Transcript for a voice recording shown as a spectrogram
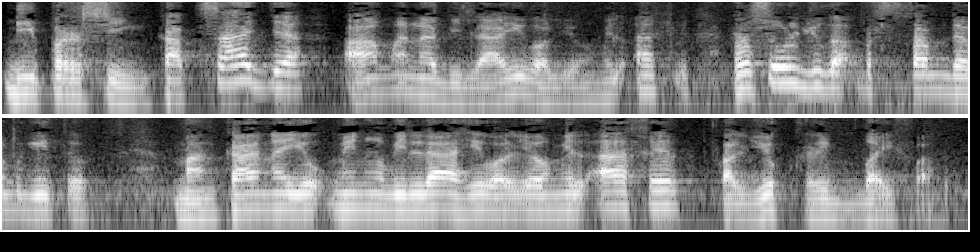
dipersingkat saja. Amanah billahi wal yaumil akhir. Rasul juga bersabda begitu. Mangkana yu'minu billahi wal yaumil akhir, fal yukrim daifahu.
